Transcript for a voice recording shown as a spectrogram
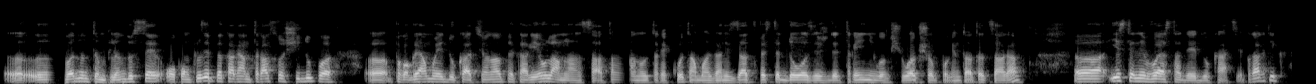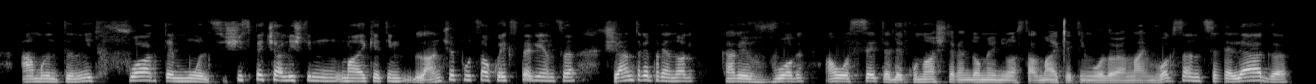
uh, îl văd întâmplându-se, o concluzie pe care am tras-o și după uh, programul educațional pe care eu l-am lansat anul trecut, am organizat peste 20 de traininguri și workshop-uri în toată țara, uh, este nevoia asta de educație. Practic, am întâlnit foarte mulți și specialiști în marketing la început sau cu experiență și antreprenori care vor, au o sete de cunoaștere în domeniul ăsta al marketingului online, vor să înțeleagă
